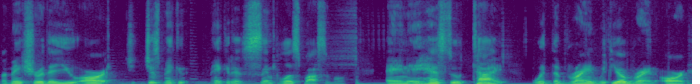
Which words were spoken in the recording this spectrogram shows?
But make sure that you are just make it make it as simple as possible, and it has to tie with the brand, with your brand, or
